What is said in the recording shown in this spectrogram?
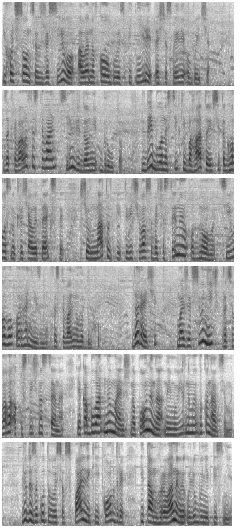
І хоч сонце вже сіло, але навколо були спітнілі та щасливі обличчя. Закривали фестиваль всім відомі Бруто. Людей було настільки багато, і всі так голосно кричали тексти, що в натовпі ти відчував себе частиною одного цілого організму фестивального духу. До речі, майже всю ніч працювала акустична сцена, яка була не менш наповнена неймовірними виконавцями. Люди закутувалися в спальники й ковдри, і там горланили улюблені пісні.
